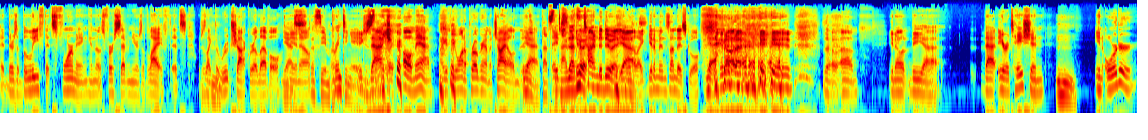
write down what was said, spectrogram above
There's a belief that's forming in those first seven years of life. That's which is like the root chakra level. Mm-hmm. Yes. You know. That's the imprinting age. Like- Exactly. oh man! Like if you want to program a child, it's- Yeah, that's the time to that's do the it. time to do it. Yeah, like get them in Sunday school. Yeah. you know what I mean. so, um, you know the uh, that irritation. Mm-hmm. In order,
